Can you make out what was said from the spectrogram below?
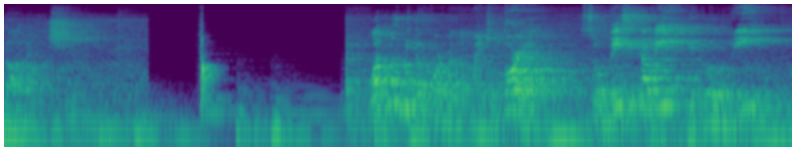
knowledge. What will be the format of my tutorial? So basically, it will be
